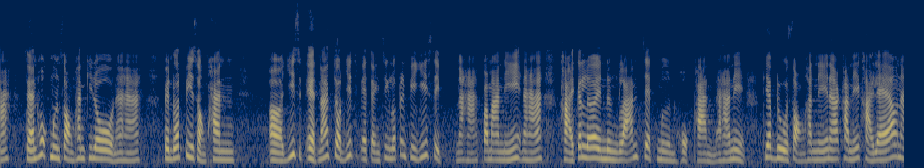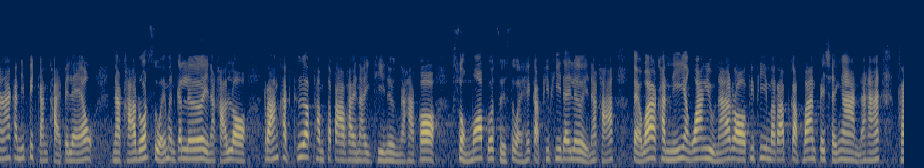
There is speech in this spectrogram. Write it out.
นะแสนหกหมื่นสองพันกิโลนะคะเป็นรถปี 2000 เอ่อ21 นะ จด 21 แต่จริงๆรถเป็นปี 20 นะคะ ประมาณนี้นะคะ ขายกันเลย1ล้าน76,000 นะคะ นี่ เทียบดู 2 คันนี้นะ คันนี้ขายแล้วนะ คันนี้ปิดการขายไปแล้วนะคะ รถสวยเหมือนกันเลยนะคะ รอร้างขัดเคลือบทำสปาภายในอีกทีหนึ่งนะคะ ก็ส่งมอบรถสวยๆ ให้กับพี่ๆ ได้เลยนะคะ แต่ว่าคันนี้ยังว่างอยู่นะ รอพี่ๆ มารับกลับบ้านไปใช้งานนะคะ ใคร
